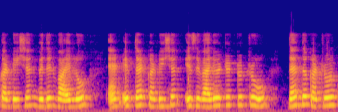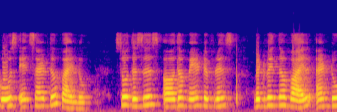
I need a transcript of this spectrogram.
condition within while loop and if that condition is evaluated to true then the control goes inside the while loop. So this is uh, the main difference between the while and do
